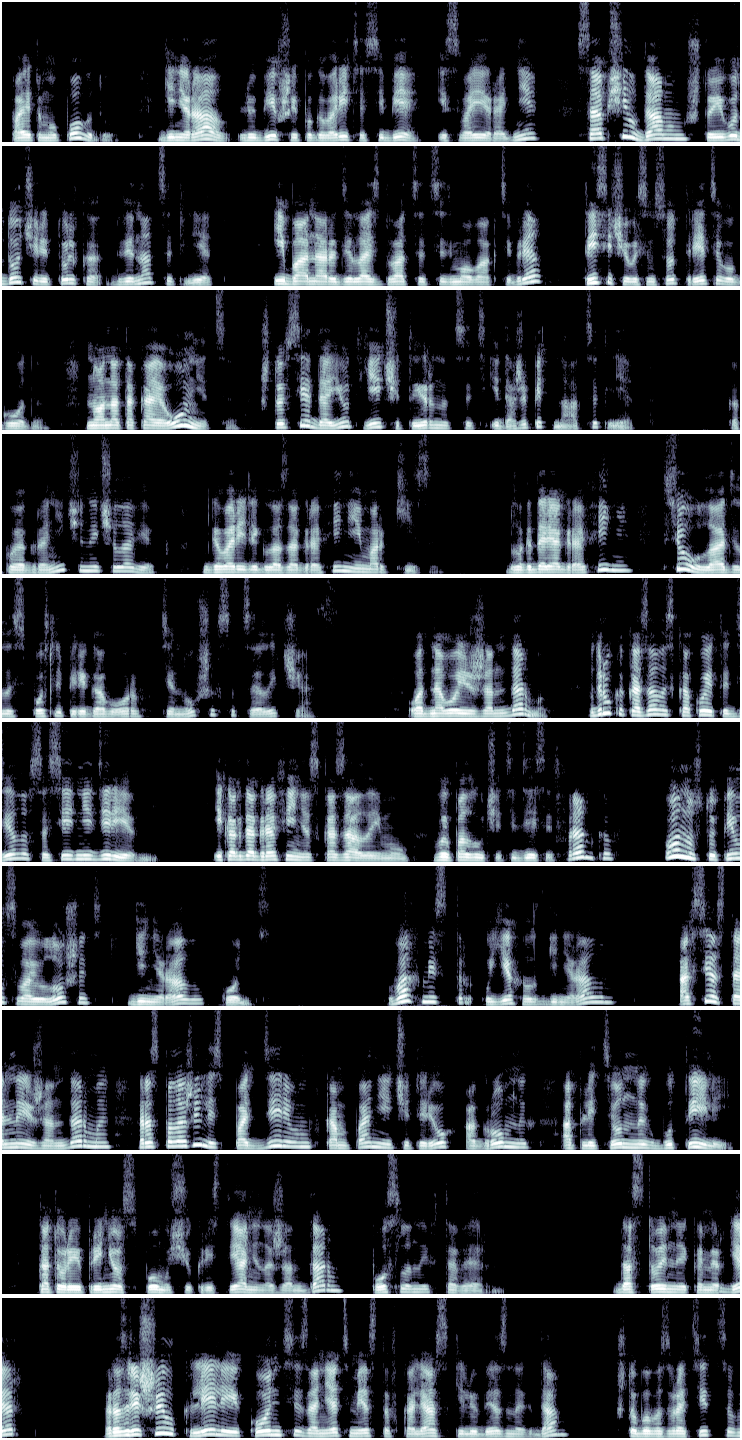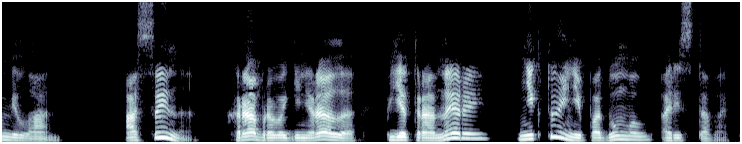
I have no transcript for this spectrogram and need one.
По этому поводу генерал, любивший поговорить о себе и своей родне, сообщил дамам, что его дочери только 12 лет, ибо она родилась 27 октября 1803 года, но она такая умница, что все дают ей 14 и даже 15 лет. Какой ограниченный человек, говорили глаза графини и маркизы. Благодаря графине все уладилось после переговоров, тянувшихся целый час. У одного из жандармов вдруг оказалось какое-то дело в соседней деревне, и когда графиня сказала ему «Вы получите десять франков», он уступил свою лошадь генералу Конти. Вахмистр уехал с генералом, а все остальные жандармы расположились под деревом в компании четырех огромных оплетенных бутылей, которые принес с помощью крестьянина жандарм, посланный в таверну достойный камергер, разрешил Клеле и Конти занять место в коляске любезных дам, чтобы возвратиться в Милан. А сына, храброго генерала Пьетронеры, никто и не подумал арестовать.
